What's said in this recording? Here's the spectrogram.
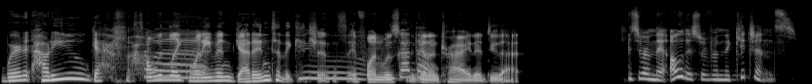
where did, how do you get, how would like one uh, even get into the kitchens you- if one was gonna that- try to do that? It's from the oh this was from the kitchens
